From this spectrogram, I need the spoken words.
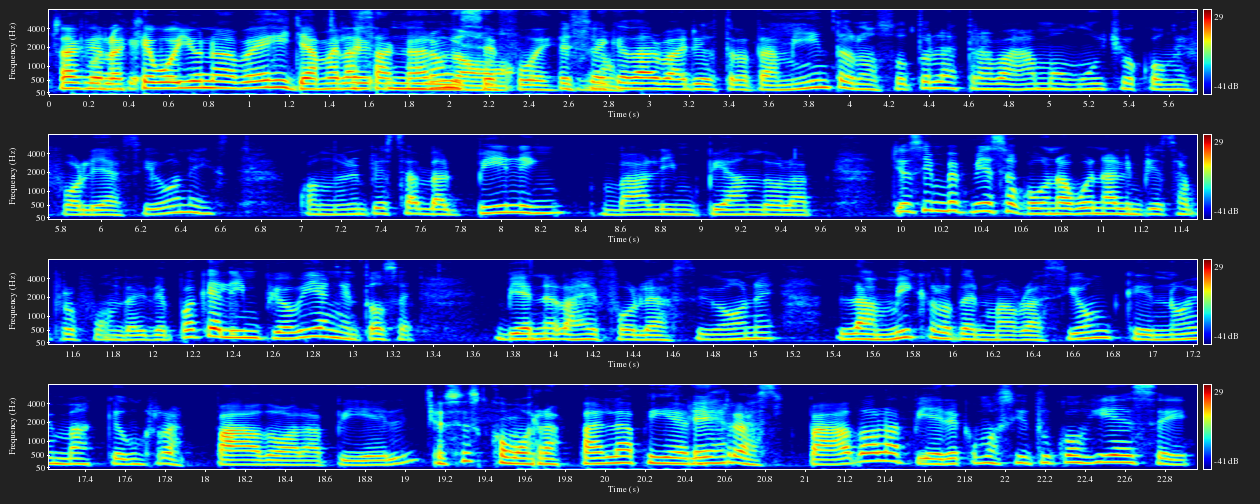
O sea, que no es que voy una vez y ya me la Eh, sacaron y se fue. Eso hay que dar varios tratamientos. Nosotros las trabajamos mucho con exfoliaciones. Cuando uno empieza a dar peeling, va limpiando la... Yo siempre empiezo con una buena limpieza profunda y después que limpio bien, entonces vienen las exfoliaciones, la microdermabrasión, que no es más que un raspado a la piel. Eso es como raspar la piel. Es raspado a la piel, es como si tú cogiese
